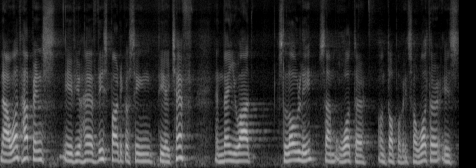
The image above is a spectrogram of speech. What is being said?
Now, what happens if you have these particles in THF and then you add slowly some water on top of it? So water is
